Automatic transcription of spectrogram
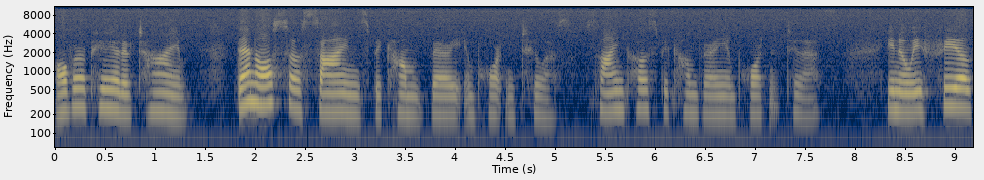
over a period of time, then also signs become very important to us. Signposts become very important to us. You know, we feel,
